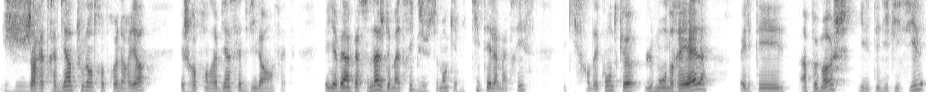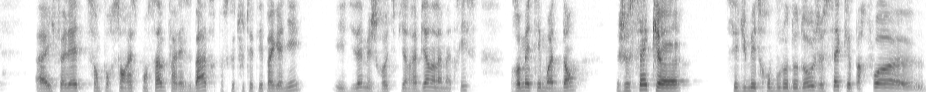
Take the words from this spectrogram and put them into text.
j'arrêterais bien tout l'entrepreneuriat et je reprendrais bien cette vie-là, en fait. Et il y avait un personnage de Matrix, justement, qui avait quitté la matrice et qui se rendait compte que le monde réel, bah, il était un peu moche, il était difficile, il fallait être 100% responsable, fallait se battre parce que tout n'était pas gagné. Il se disait, mais je reviendrai bien dans la matrice, remettez-moi dedans. Je sais que c'est du métro boulot dodo, je sais que parfois euh,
